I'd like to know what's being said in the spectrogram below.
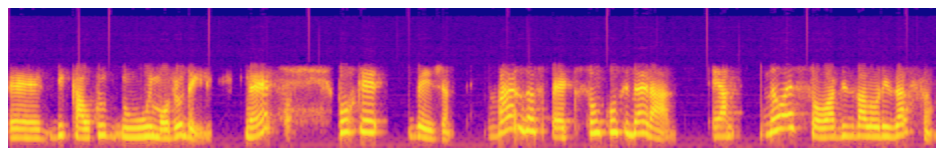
é, de cálculo do imóvel dele, né? Porque, veja, vários aspectos são considerados. É a, não é só a desvalorização,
